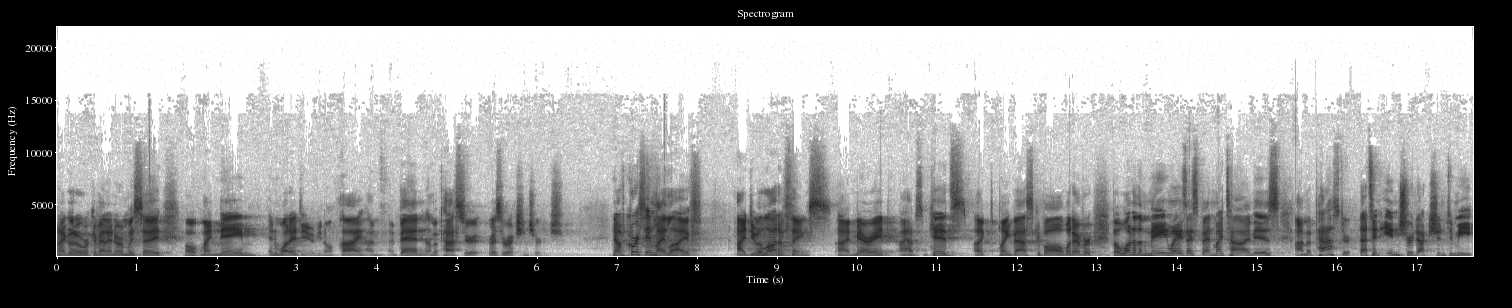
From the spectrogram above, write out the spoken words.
When I go to a work event, I normally say, oh, my name and what I do. You know, hi, I'm, I'm Ben, I'm a pastor at Resurrection Church. Now, of course, in my life, I do a lot of things. I'm married, I have some kids, I like playing basketball, whatever. But one of the main ways I spend my time is I'm a pastor. That's an introduction to me.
